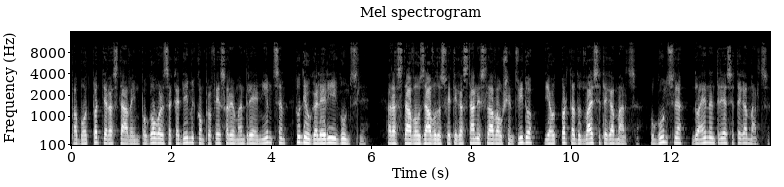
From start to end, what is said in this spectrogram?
pa bo odprtje razstave in pogovor z akademikom profesorjem Andrejem Jemcem tudi v galeriji Gunclje. Razstava v Zavodu svetega Stanislava v Šentvidu je odprta do 20. marca v Gunclja do 31. marca.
